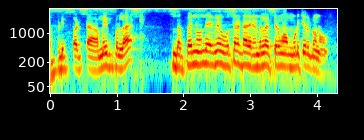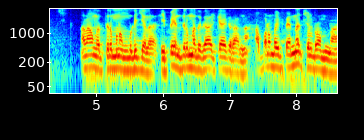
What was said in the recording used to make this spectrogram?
அப்படிப்பட்ட அமைப்பில் இந்த பெண் வந்து ஏற்கனவே உத்திரட்டாதி ரெண்டில் திருமணம் முடிச்சிருக்கணும். ஆனால் அவங்க திருமணம் முடிக்கலை. இப்போ என் திருமணத்துக்காக கேட்குறாங்க அப்போ நம்ம இப்போ என்ன சொல்கிறோம்னா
